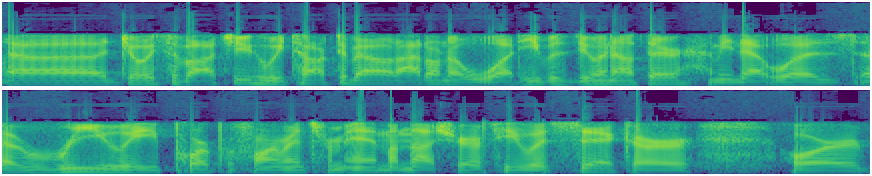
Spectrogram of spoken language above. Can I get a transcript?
Uh, Joey Savatgy, who we talked about, I don't know what he was doing out there. I mean, that was a really poor performance from him. I'm not sure if he was sick or or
